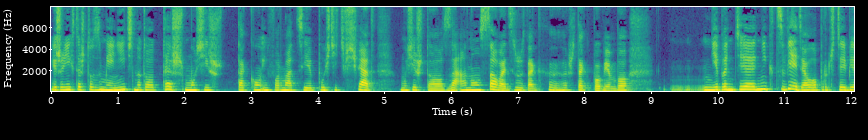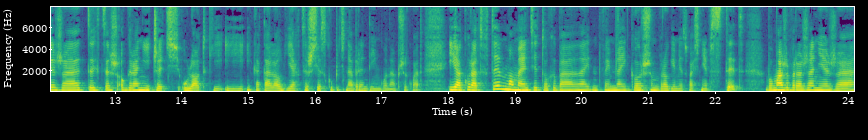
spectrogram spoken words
Jeżeli chcesz to zmienić, no to też musisz taką informację puścić w świat. Musisz to zaanonsować, że tak, że tak powiem, bo nie będzie nikt wiedział oprócz ciebie, że ty chcesz ograniczyć ulotki i, i katalogi, a chcesz się skupić na brandingu na przykład. I akurat w tym momencie to chyba naj, twoim najgorszym wrogiem jest właśnie wstyd, bo masz wrażenie, że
